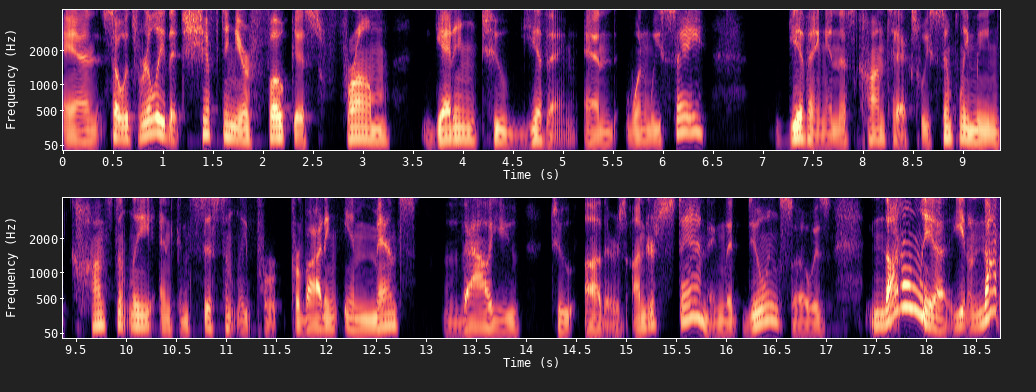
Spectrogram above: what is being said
And so it's really that shifting your focus from getting to giving. And when we say giving in this context, we simply mean constantly and consistently pro- providing immense value to others understanding that doing so is not only a you know not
